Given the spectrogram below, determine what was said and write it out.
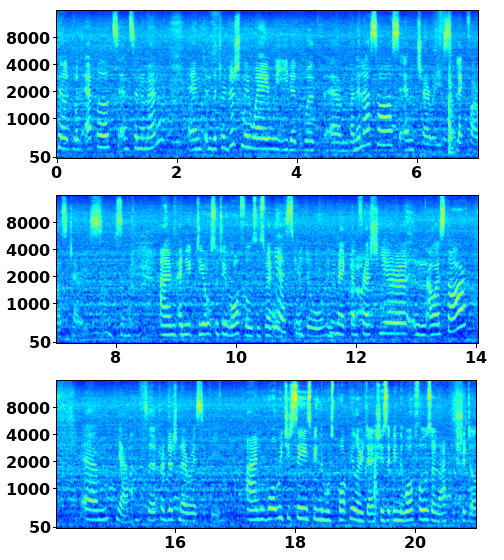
filled with apples and cinnamon. And in the traditional way, we eat it with um, vanilla sauce and cherries, black forest cherries. Um, and you, do you also do waffles as well? Yes, we do. We make them fresh here in our store. Um, yeah, it's a traditional recipe. And what would you say has been the most popular dish? Has it been the waffles or the apple strudel?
